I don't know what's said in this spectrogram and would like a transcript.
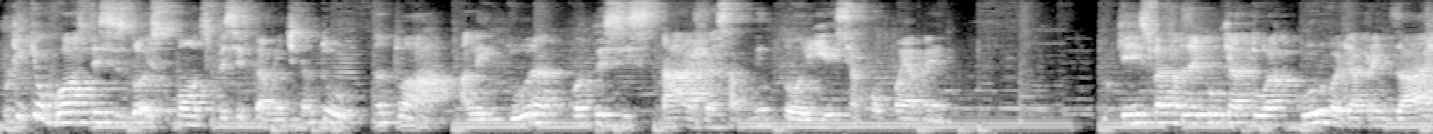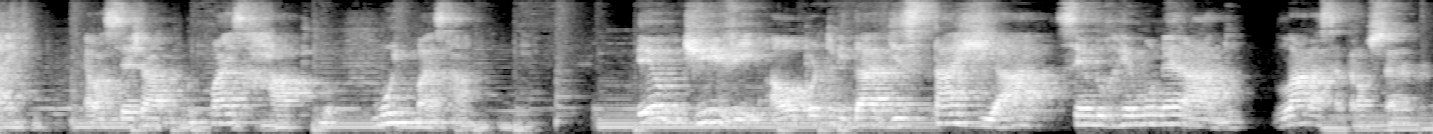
Por que, que eu gosto desses dois pontos especificamente? Tanto, tanto a, a leitura quanto esse estágio, essa mentoria, esse acompanhamento. Porque isso vai fazer com que a tua curva de aprendizagem ela seja muito mais rápido, muito mais rápido. Eu tive a oportunidade de estagiar sendo remunerado lá na Central Server.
